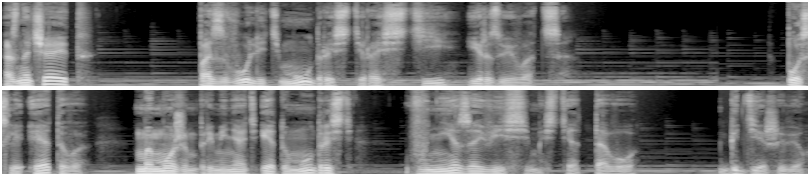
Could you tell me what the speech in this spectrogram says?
означает позволить мудрости расти и развиваться. После этого мы можем применять эту мудрость вне зависимости от того, где живем.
